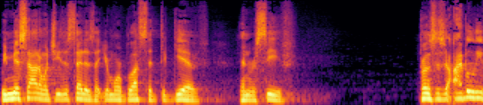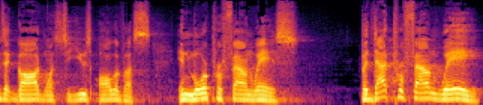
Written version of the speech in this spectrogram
we miss out on what Jesus said is that you're more blessed to give than receive. Brothers and sisters, I believe that God wants to use all of us in more profound ways. But that profound way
